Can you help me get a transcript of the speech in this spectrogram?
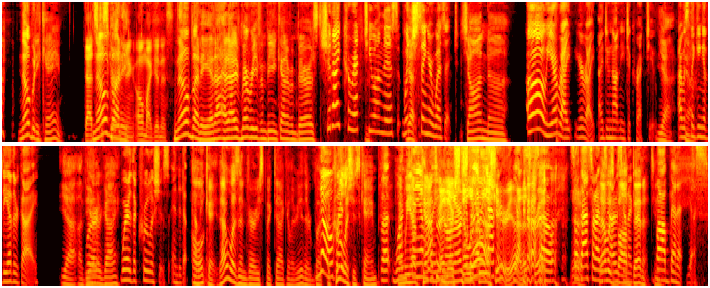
nobody came. That's Nobody. discouraging. Oh my goodness. Nobody, and I, and I remember even being kind of embarrassed. Should I correct you on this? Which Yes. singer was it? John, uh, Oh, you're right. You're right. I do not need to correct you. yeah, I was yeah, thinking of the other guy, yeah, uh, the where- other guy. where the Krulishes ended up coming. Oh, okay, that wasn't very spectacular either. But No, the but- came, But one and we family. have Catherine And on there's our still a staff. Krulish Catherine. here. Yeah, Yes. that's great. So, so that's what I was. That was was Bob gonna, Bennett, yeah. Bob Bennett. Yes.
